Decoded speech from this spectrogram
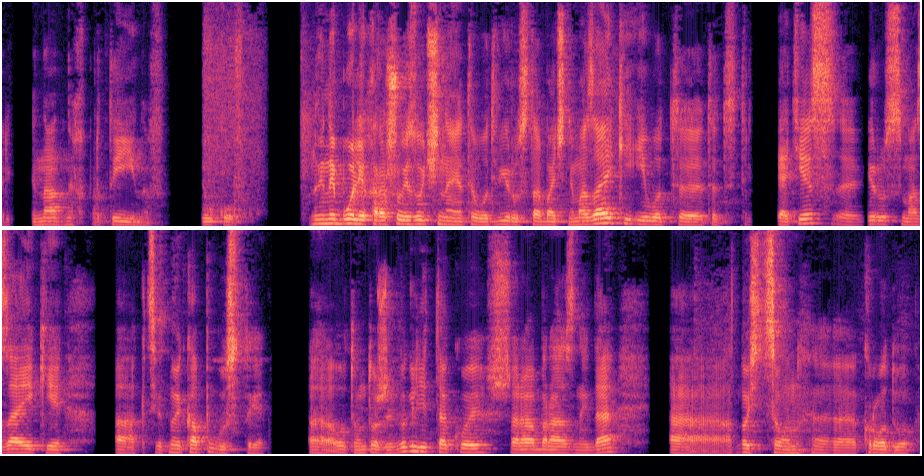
рекомбинантных протеинов, белков. Ну и наиболее хорошо изученный это вот вирус табачной мозаики и вот этот 5С, вирус мозаики а, к цветной капусты. А, вот он тоже выглядит такой шарообразный, да. А, относится он э, к роду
